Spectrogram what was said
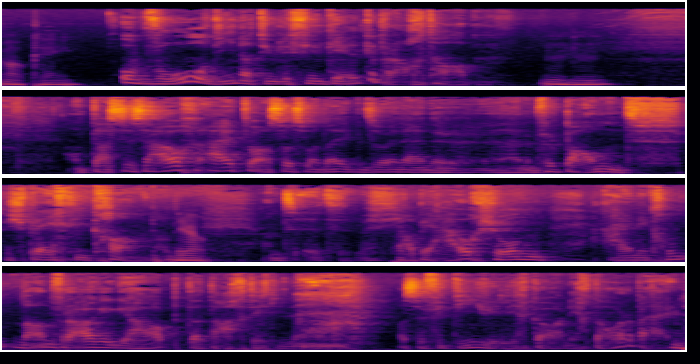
Okay obwohl die natürlich viel Geld gebracht haben. Mhm. Und das ist auch etwas, was man da eben so in, einer, in einem Verband besprechen kann. Ja. Und äh, ich habe auch schon eine Kundenanfrage gehabt, da dachte ich, nah, also für die will ich gar nicht arbeiten.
